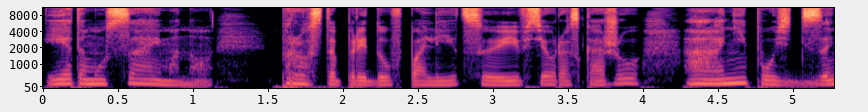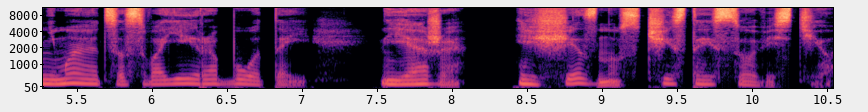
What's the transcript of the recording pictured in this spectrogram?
и этому Саймону. Просто приду в полицию и все расскажу, а они пусть занимаются своей работой. Я же исчезну с чистой совестью.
